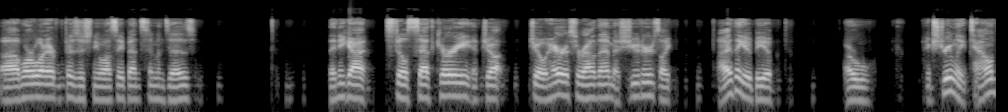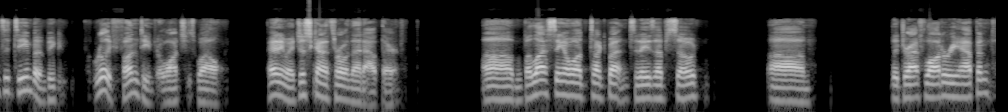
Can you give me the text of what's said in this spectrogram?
um, or whatever position you want to say Ben Simmons is. Then you got still Seth Curry and Joe, Joe Harris around them as shooters. Like, I think it would be a, a extremely talented team, but it'd be a really fun team to watch as well. Anyway, just kind of throwing that out there. Um, but last thing I want to talk about in today's episode, um, the draft lottery happened.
